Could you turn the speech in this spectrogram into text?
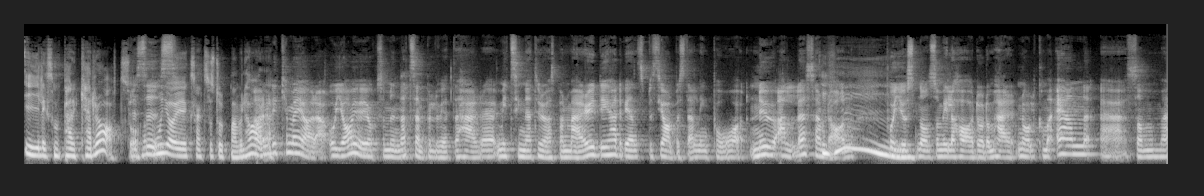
i liksom per karat. Så. Precis. Hon gör ju exakt så stort man vill ha Ja, det. det kan man göra. Och jag gör ju också mina, till exempel, du vet det här, eh, mitt signaturhalsband Mary, det hade vi en specialbeställning på nu alldeles häromdagen. Mhm. På just någon som ville ha då de här 0,1 eh, som eh.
